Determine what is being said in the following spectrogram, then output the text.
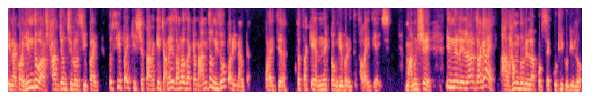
কিনা কয়, হিন্দু আর সাতজন ছিল সিপাই। তো সিপাই কি সে তারা কি জানে জানাজা কেন আমি তো নিজেও পারি না ওটা পড়াইতে। তো তাকে এমনি টঙ্গি বাড়িতে ফালাই দিয়েছে মানুষে ইন্নালিল্লার জায়গায় আলহামদুলিল্লাহ পড়ছে কোটি কোটি লোক।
